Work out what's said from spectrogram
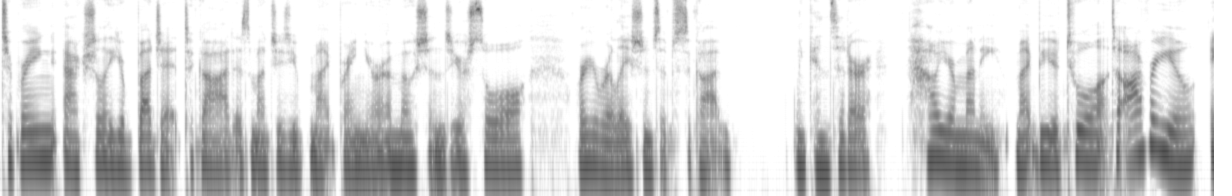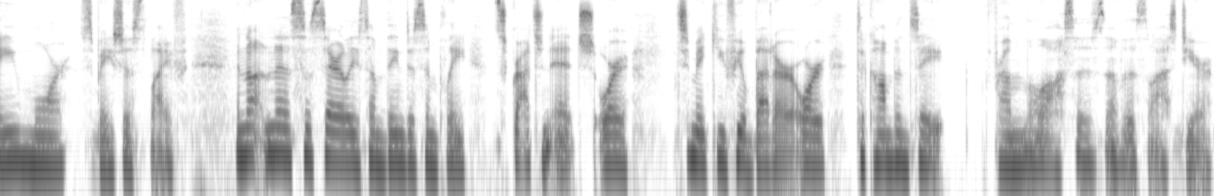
to bring actually your budget to God as much as you might bring your emotions, your soul, or your relationships to God. And consider how your money might be a tool to offer you a more spacious life and not necessarily something to simply scratch an itch or to make you feel better or to compensate from the losses of this last year.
